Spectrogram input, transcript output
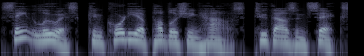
St. Louis, Concordia Publishing House, 2006.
